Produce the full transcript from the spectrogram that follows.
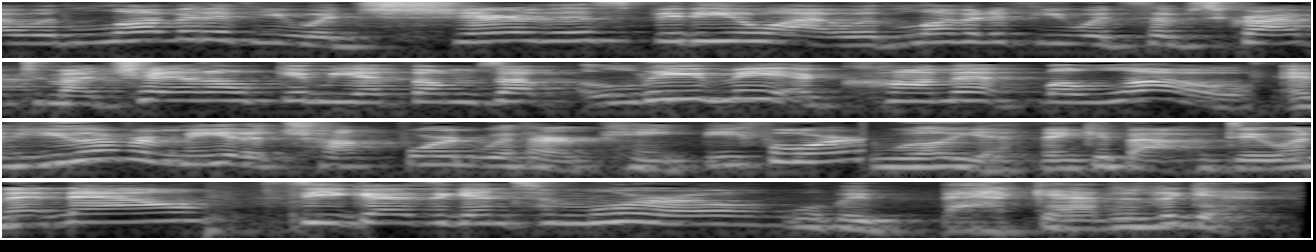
I would love it if you would share this video. I would love it if you would subscribe to my channel, give me a thumbs up, leave me a comment below. Have you ever made a chalkboard with our paint before? Will you think about doing it now? See you guys again tomorrow. We'll be back at it again.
